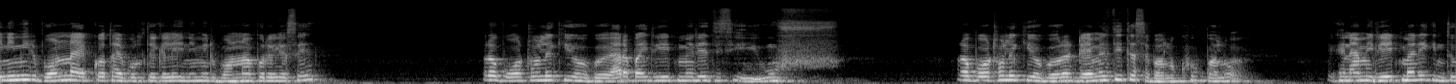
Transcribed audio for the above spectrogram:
এনিমির বন্যা এক কথায় বলতে গেলে এনিমির বন্যা পড়ে গেছে। ওরা বট হলে কি হবে? আর ভাই রেট মেরে দিছি, উফ। ওরা বট হলে কি হবে? ওরা ড্যামেজ দিতেছে ভালো, খুব ভালো। এখানে আমি রেট মারি, কিন্তু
